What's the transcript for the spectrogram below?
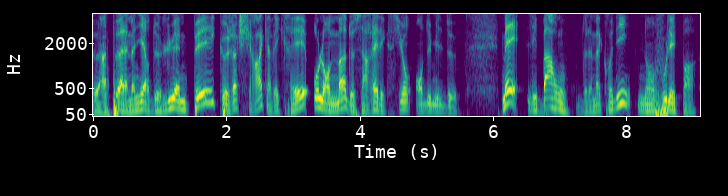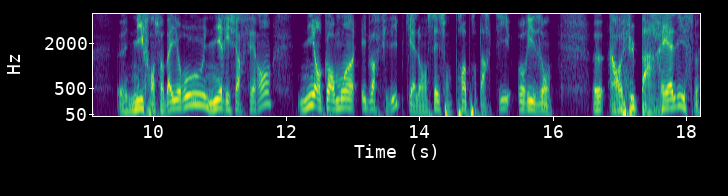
euh, un peu à la manière de l'UMP que Jacques Chirac avait créé au lendemain de sa réélection en 2002. Mais les barons de la Macronie n'en voulaient pas. Ni François Bayrou, ni Richard Ferrand, ni encore moins Édouard Philippe qui a lancé son propre parti Horizon. un refus par réalisme,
